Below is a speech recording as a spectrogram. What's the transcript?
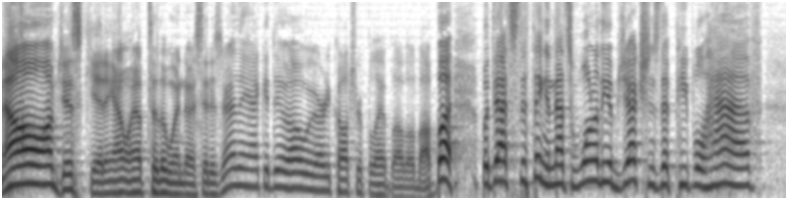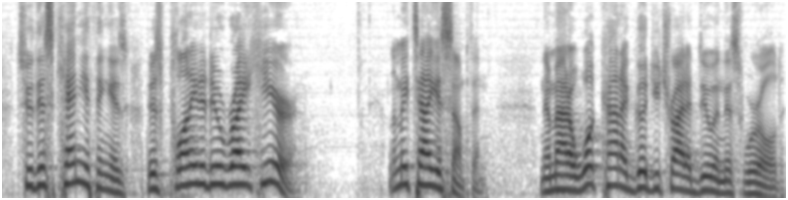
no, I'm just kidding. I went up to the window. I said, Is there anything I could do? Oh, we already called AAA, blah, blah, blah. But, but that's the thing. And that's one of the objections that people have to this Kenya thing is there's plenty to do right here. Let me tell you something. No matter what kind of good you try to do in this world,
